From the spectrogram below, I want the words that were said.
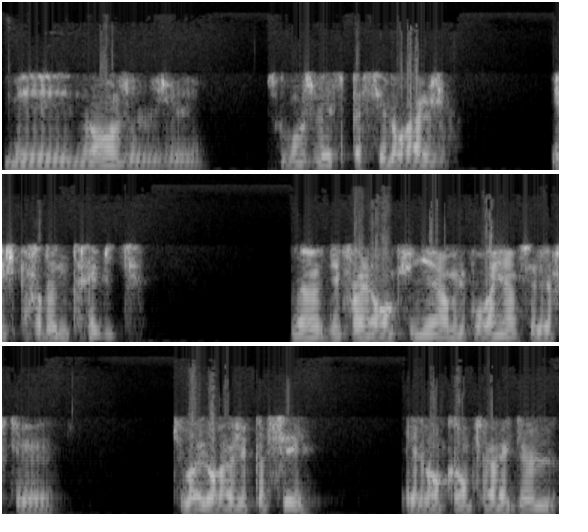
Mais non, je, je souvent je laisse passer l'orage. Et je pardonne très vite. Ma meuf des fois elle est rancunière, mais pour rien, c'est-à-dire que tu vois, l'orage est passé, et elle va encore me faire la gueule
